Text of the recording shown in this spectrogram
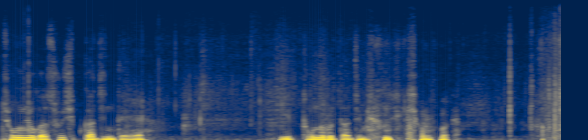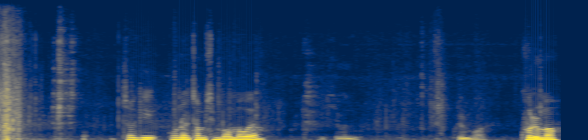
종류가 수십 가지인데 이 돈으로 따지면 이게 얼마야? 저기 오늘 점심 뭐 먹어요? 지금 굶어. 굶어?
